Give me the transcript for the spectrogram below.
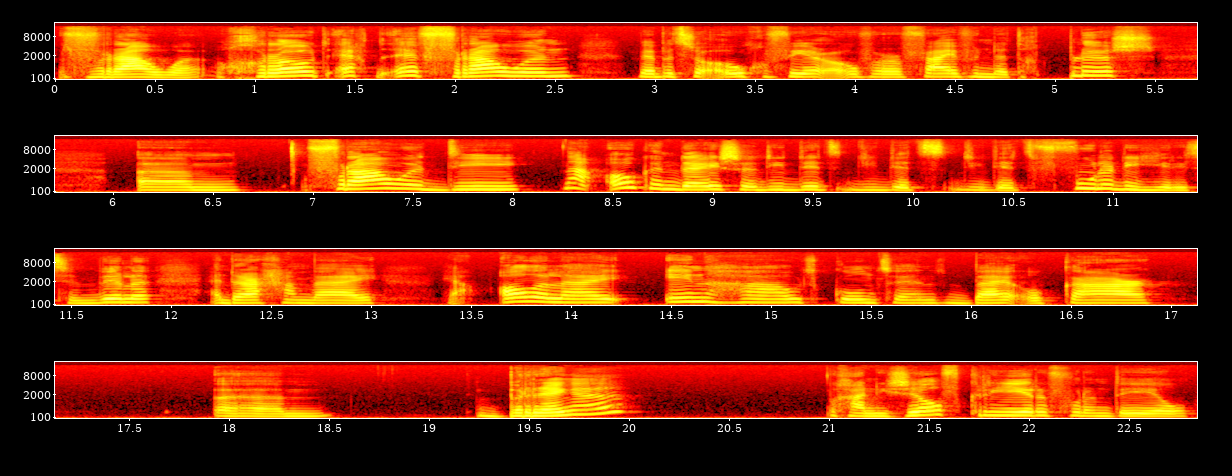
vrouwen. Groot, echt vrouwen We hebben het zo ongeveer over 35 plus. Ehm, vrouwen die, nou ook in deze, die dit, die, dit, die dit voelen, die hier iets in willen. En daar gaan wij ja, allerlei inhoud, content bij elkaar ehm, brengen. We gaan die zelf creëren voor een deel.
